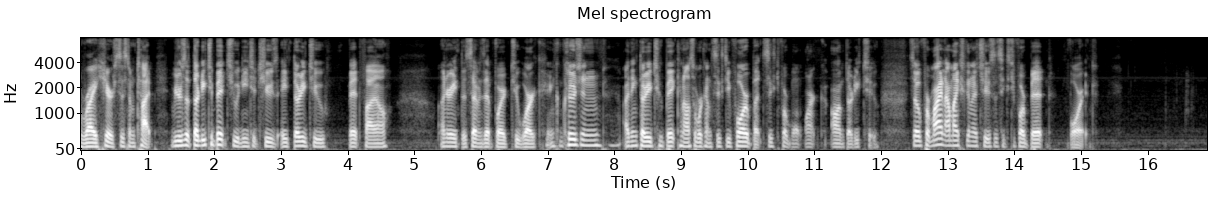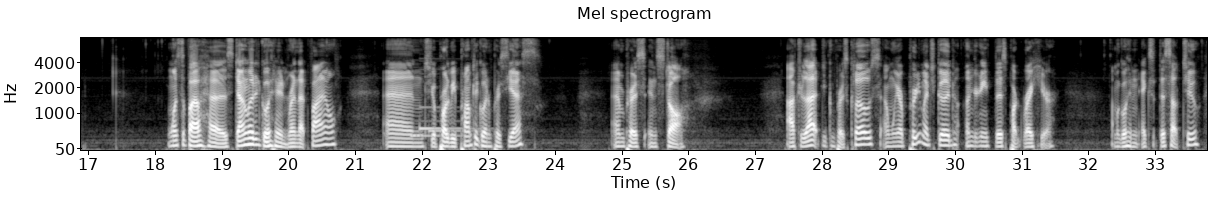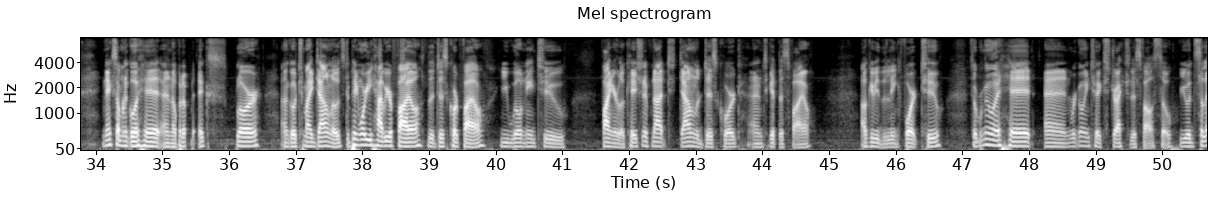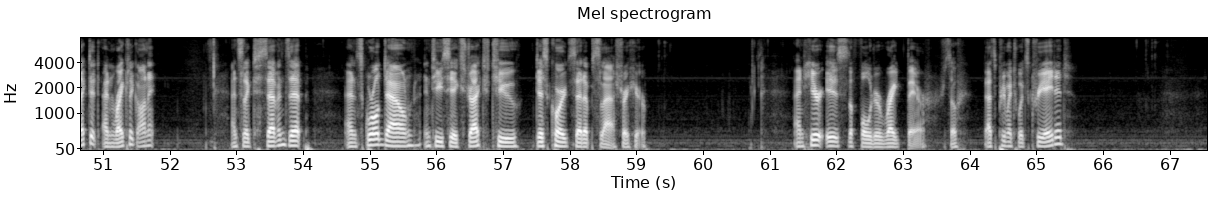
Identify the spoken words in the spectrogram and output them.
Right here, system type. If yours is a 32-bit, you would need to choose a 32-bit file underneath the 7-zip for it to work. In conclusion, I think 32-bit can also work on 64, but 64 won't work on 32. So for mine, I'm actually going to choose the 64-bit for it. Once the file has downloaded, go ahead and run that file. And you'll probably be prompted, go ahead and press yes. And press install. After that, you can press close, and we are pretty much good underneath this part right here. I'm to go ahead and exit this out too. Next, I'm to go ahead and open up Explorer and go to my downloads. Depending where you have your file, the Discord file, you will need to find your location. If not, download Discord and to get this file. I'll give you the link for it too. So we're going to go ahead and we're going to extract this file. So you would select it and right click on it and select 7-zip and scroll down until you see extract to discord setup slash right here. And here is the folder right there. So that's pretty much what's created.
